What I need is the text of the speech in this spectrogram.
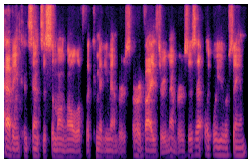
having consensus among all of the committee members or advisory members. Is that what, you were saying?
